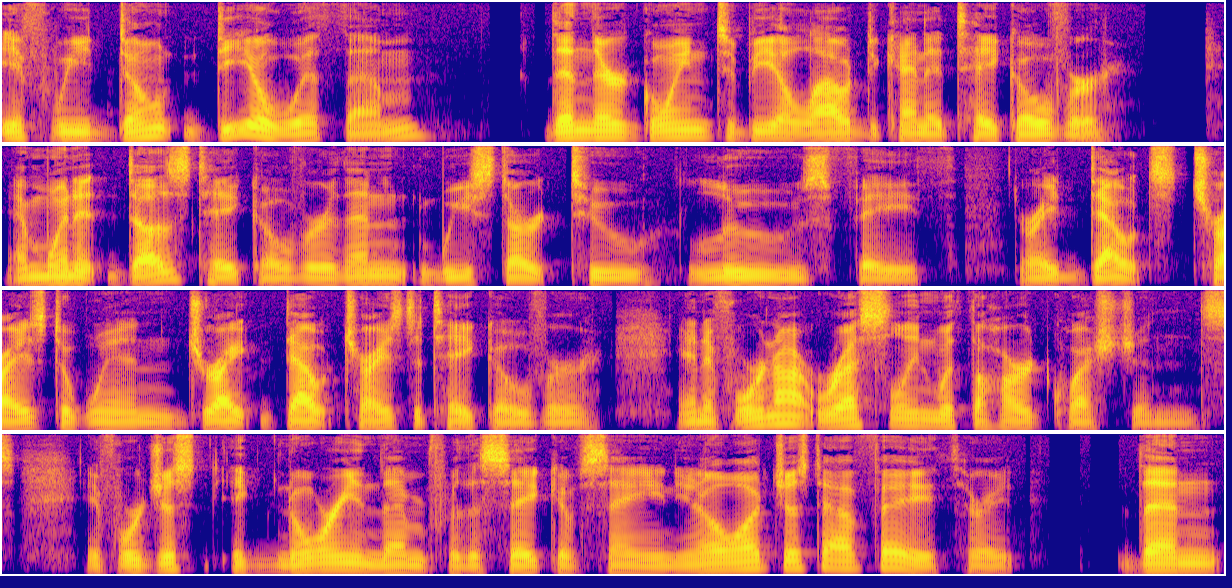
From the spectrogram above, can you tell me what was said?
if we don't deal with them, then they're going to be allowed to kind of take over. And when it does take over, then we start to lose faith, right? Doubt tries to win, doubt tries to take over. And if we're not wrestling with the hard questions, if we're just ignoring them for the sake of saying, you know what, just have faith, right? Then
